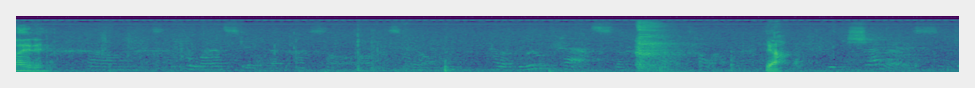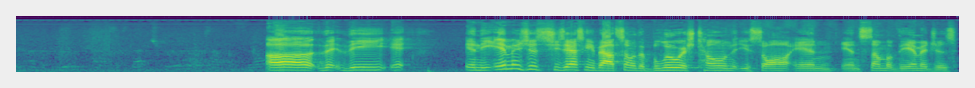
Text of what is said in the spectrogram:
Lady. the landscape that I saw on this film had a blue cast that was color. Yeah. The shadows seem to have a blue cast. Is that true, or is that the film? Uh, the, the, in the images, she's asking about some of the bluish tone that you saw in, in some of the images.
